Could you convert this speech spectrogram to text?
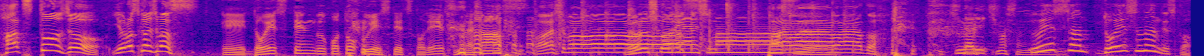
初登場よろしくお願いします。えー、ド S 天狗こと上ステツトです。お願いします。お願いします。よろしくお願いしパまワーワード。いきなり来ましたね。すウエスさんド S なんですか？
